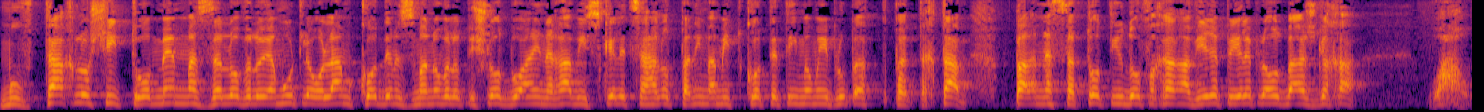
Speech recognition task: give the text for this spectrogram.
מובטח לו שיתרומם מזלו ולא ימות לעולם קודם זמנו ולא תשלוט בו עין הרע ויזכה לצהלות פנים המתקוטטים ומיפלו תחתיו. פרנסתו תרדוף אחריו, יראה פעילי פלאות בהשגחה. וואו.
